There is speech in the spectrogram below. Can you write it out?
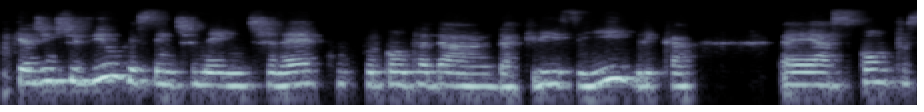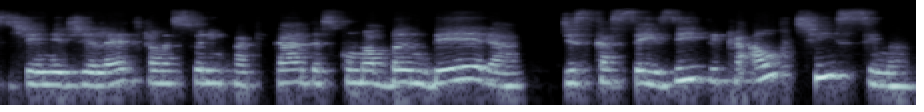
porque a gente viu recentemente, né, por conta da, da crise hídrica, é, as contas de energia elétrica elas foram impactadas com uma bandeira de escassez hídrica altíssima.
